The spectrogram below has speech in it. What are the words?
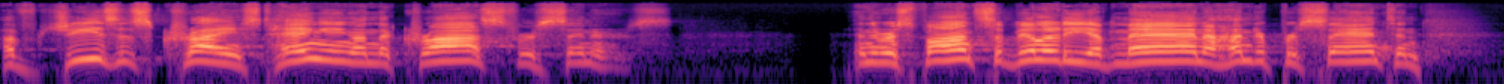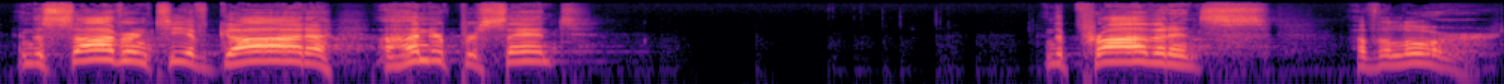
of Jesus Christ hanging on the cross for sinners, and the responsibility of man 100% and, and the sovereignty of God 100% and the providence of the Lord.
